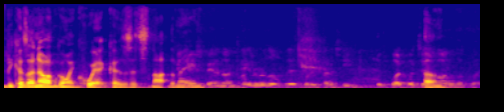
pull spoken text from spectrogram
because I know I'm going quick because it's not the Could main. You expand on Taylor a little bit. What, how does he? What, what's his um, model look like?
